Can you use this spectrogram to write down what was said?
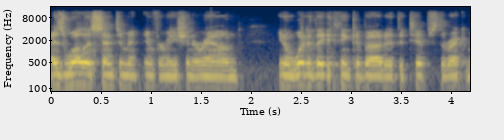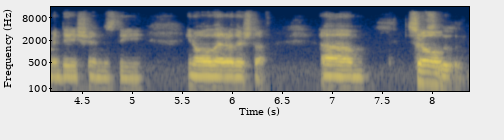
as well as sentiment information around you know what do they think about it, the tips, the recommendations, the you know all that other stuff. Um, so Absolutely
